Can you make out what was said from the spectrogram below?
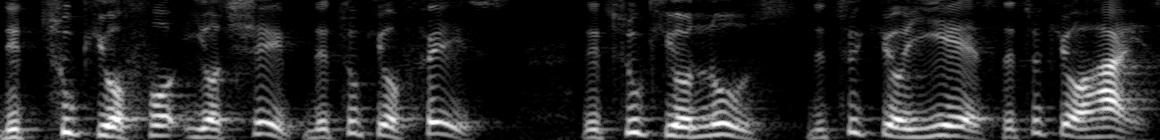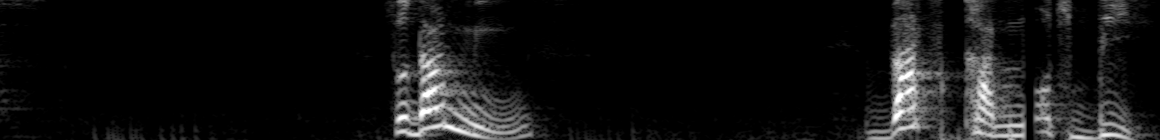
They took your, your shape, they took your face, they took your nose, they took your ears, they took your eyes. So that means that cannot be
